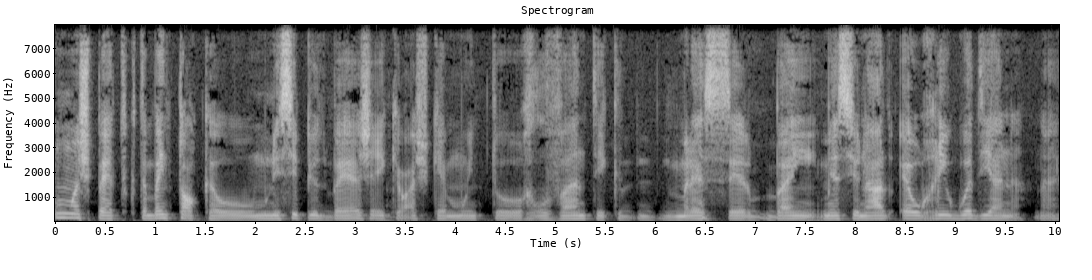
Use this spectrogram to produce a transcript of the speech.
um aspecto que também toca o município de Beja e que eu acho que é muito relevante e que merece ser bem mencionado é o Rio Guadiana. É?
